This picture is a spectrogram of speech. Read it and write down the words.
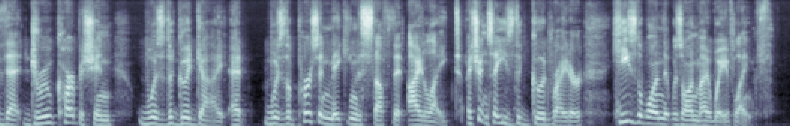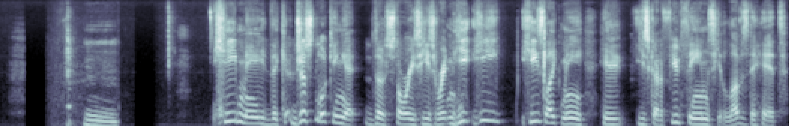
that Drew Karpyshyn was the good guy at was the person making the stuff that I liked. I shouldn't say he's the good writer. He's the one that was on my wavelength. Hmm. He made the just looking at the stories he's written. He he he's like me. He he's got a few themes he loves to hit.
